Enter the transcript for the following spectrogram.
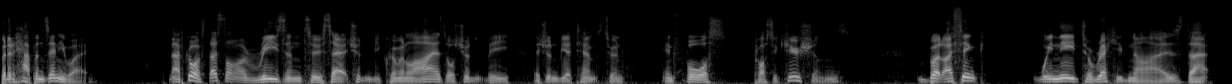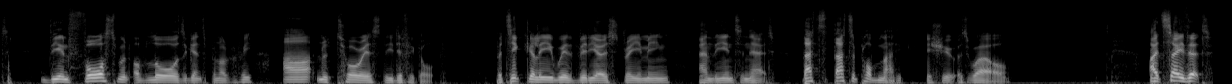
but it happens anyway. Now, of course, that's not a reason to say it shouldn't be criminalized or shouldn't be, there shouldn't be attempts to enf- enforce prosecutions. But I think we need to recognize that the enforcement of laws against pornography are notoriously difficult, particularly with video streaming and the internet. That's, that's a problematic issue as well. I'd say that,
